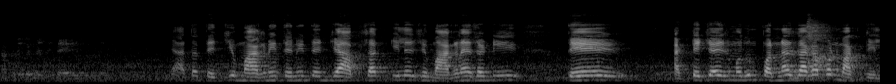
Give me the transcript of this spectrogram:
ठाकरे गटाची तयारी सुरू आहे आता त्यांची मागणी त्यांनी त्यांच्या आपसात केली असेल. मागण्यासाठी ते अठ्ठेचाळीसमधून पन्नास जागा पण मागतील.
